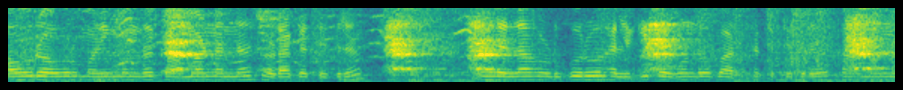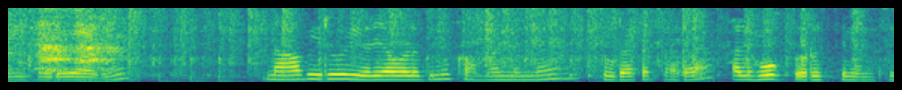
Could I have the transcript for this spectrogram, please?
ಅವ್ರು ಅವ್ರ ಮನೆ ಮುಂದೆ ಕಾಮಣ್ಣನ್ನು ಸುಡಾಕತ್ತಿದ್ರು. ಅಲ್ಲೆಲ್ಲ ಹುಡುಗರು ಹಲಗಿ ತೊಗೊಂಡು ಬಾರ್ಸಕತ್ತಿದ್ರು ಕಾಮಣ್ಣನ ಸುಡುವಾಗ. ನಾವಿರೋ ಏರಿಯಾ ಒಳಗೂ ಕಾಮಣ್ಣನ್ನು ಸುಡಾಕತ್ತಾರ. ಅಲ್ಲಿ ಹೋಗಿ ತೋರಿಸ್ತೀನಿ ಅನ್ಸಿ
